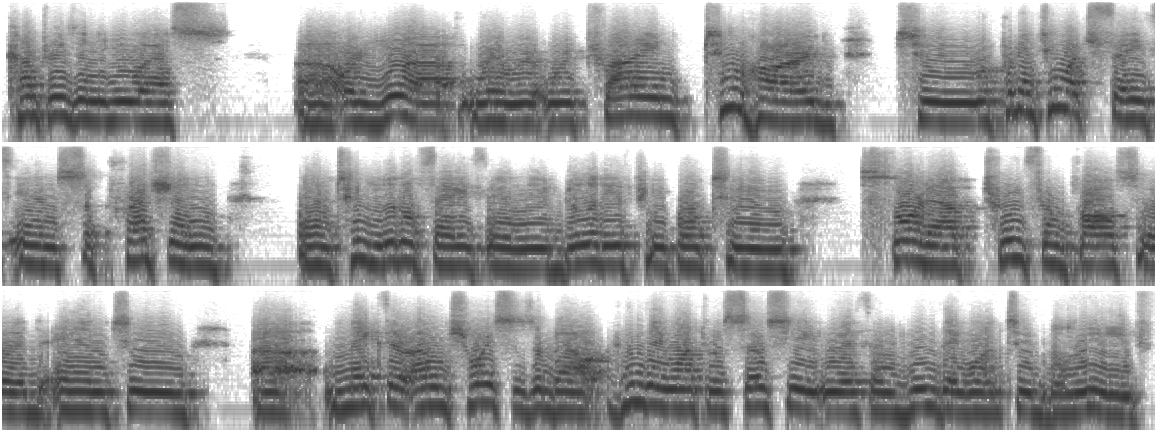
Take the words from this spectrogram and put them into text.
countries in the US uh, or Europe where we're, we're trying too hard to, we're putting too much faith in suppression and too little faith in the ability of people to sort out truth from falsehood and to uh, make their own choices about who they want to associate with and who they want to believe.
